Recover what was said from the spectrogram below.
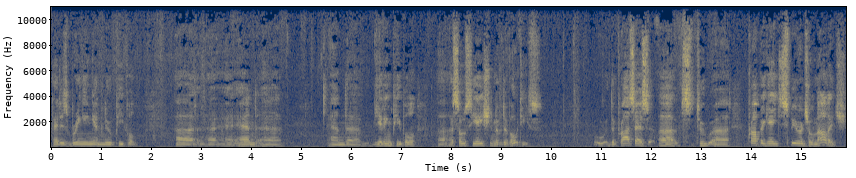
that is bringing in new people, uh, uh, and and giving people association of devotees the process uh, to uh, propagate spiritual knowledge,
